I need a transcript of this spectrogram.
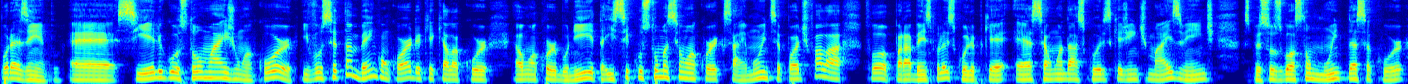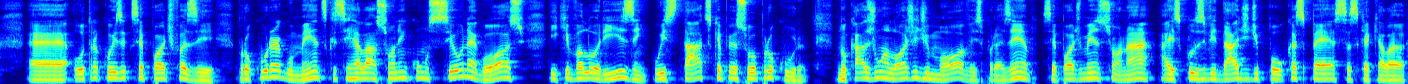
Por exemplo, é, se ele gostou mais de uma cor e você também concorda que aquela cor é uma cor bonita, e se costuma ser uma cor que sai muito, você pode falar, falou, parabéns pela escolha, porque essa é uma das cores que a gente mais vende. As pessoas gostam dessa cor. É, outra coisa que você pode fazer, procura argumentos que se relacionem com o seu negócio e que valorizem o status que a pessoa procura. No caso de uma loja de móveis, por exemplo, você pode mencionar a exclusividade de poucas peças que, aquela,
